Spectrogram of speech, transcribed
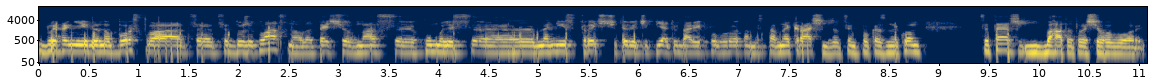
виграні єдиноборства це, це дуже класно, але те, що в нас е, Хумеліс е, наніс 3, 4 чи 5 ударів поворотом і став найкращим за цим показником, це теж багато про що говорить.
